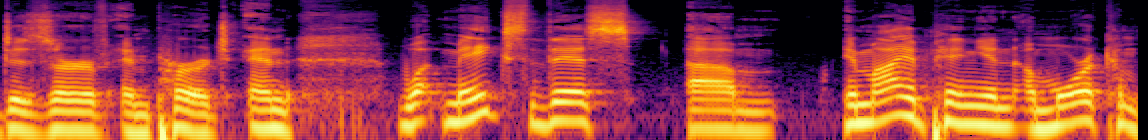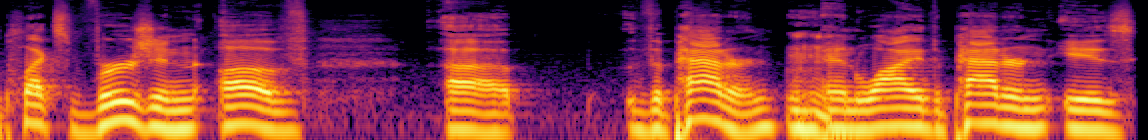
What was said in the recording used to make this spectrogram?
deserve, and purge. And what makes this, um, in my opinion, a more complex version of uh, the pattern Mm-hmm. and why the pattern is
